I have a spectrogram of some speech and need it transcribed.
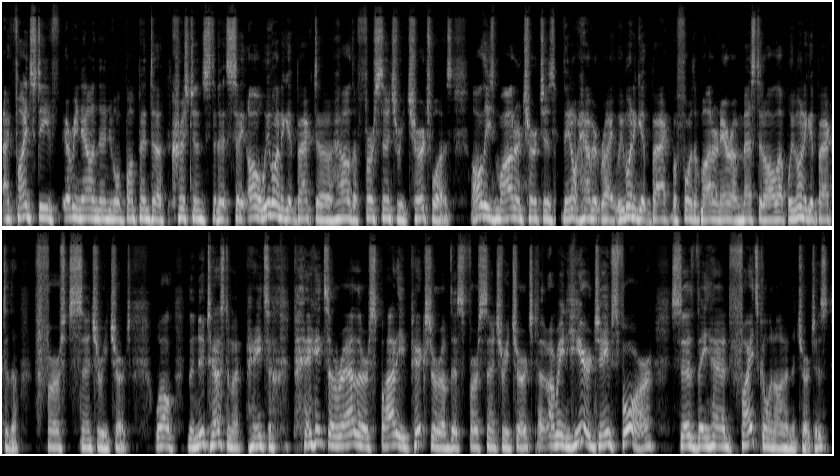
I find, Steve, every now and then will bump into Christians that say, oh, we want to get back to how the first century church was. All these modern churches, they don't have it right. We want to get back before the modern era messed it all up. We want to get back to the first century church. Well, the New Testament paints a, paints a rather spotty picture of this first century church. I mean, here, James 4 says they had fights going on in the churches.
